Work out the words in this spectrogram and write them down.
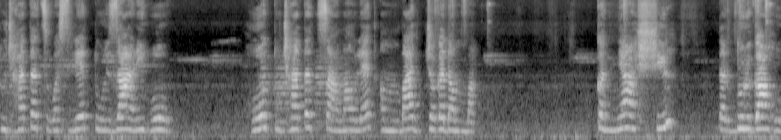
तुझ्यातच वसले तुळजा आणि हो. हो तुझ्यातच सामावल्यात अंबा जगदंबा. कन्या असशील तर दुर्गा हो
